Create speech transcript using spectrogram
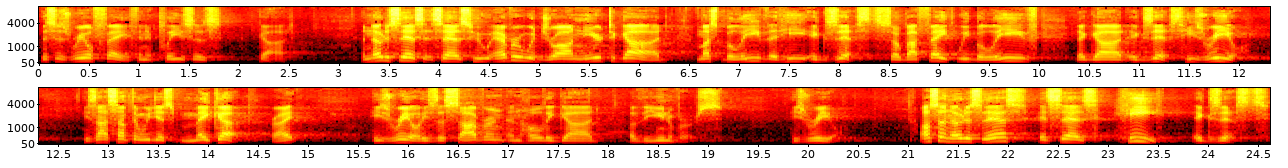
This is real faith, and it pleases God. And notice this it says, Whoever would draw near to God must believe that he exists. So, by faith, we believe that God exists. He's real, He's not something we just make up, right? He's real. He's the sovereign and holy God of the universe. He's real. Also, notice this it says, He exists.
